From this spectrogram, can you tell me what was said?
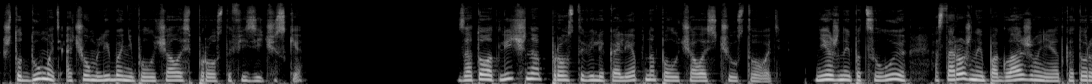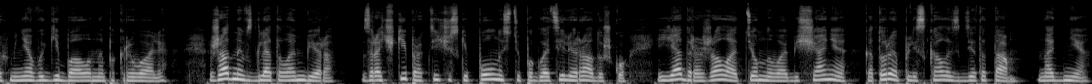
что думать о чем-либо не получалось просто физически. Зато отлично, просто великолепно получалось чувствовать. Нежные поцелуи, осторожные поглаживания, от которых меня выгибало на покрывале. Жадный взгляд Аламбера. Зрачки практически полностью поглотили радужку, и я дрожала от темного обещания, которое плескалось где-то там, на дне.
